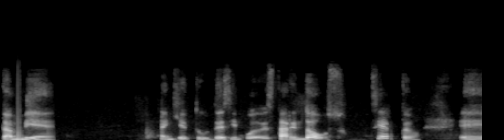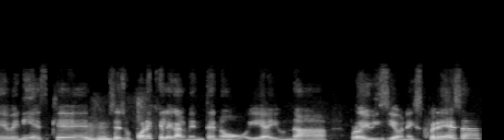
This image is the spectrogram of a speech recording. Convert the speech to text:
También inquietud de si puedo estar en dos, ¿cierto? Eh, vení, es que se supone que legalmente no, y hay una prohibición expresa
